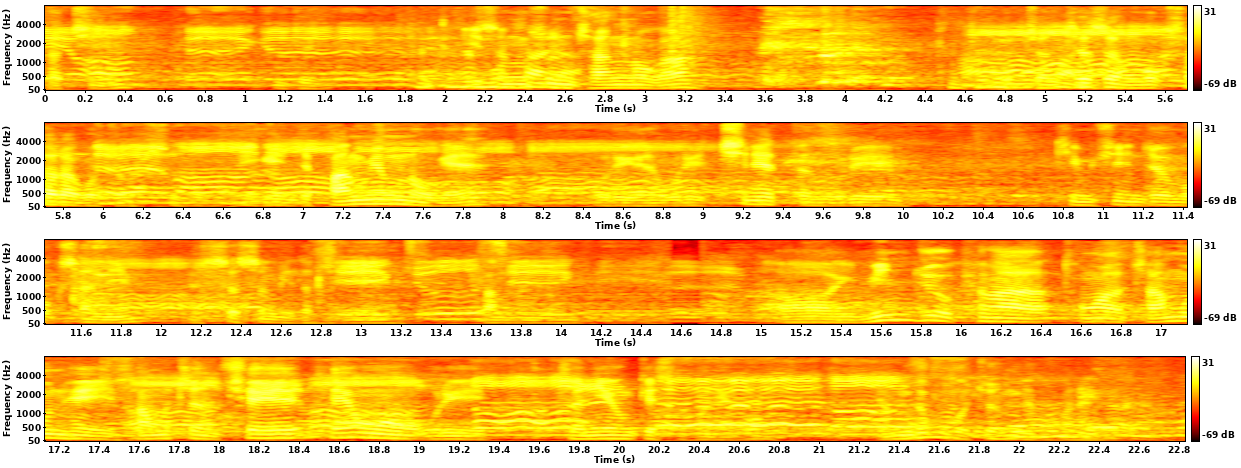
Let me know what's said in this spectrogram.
같이 이제 이성순 장로가 어, 전태석 목사라고 좀 쓰고 이게 이제 박명록에 우리가 우리 친했던 우리 김신조 목사님 썼습니다. 예, 박명록. 어, 이 민주평화통화자문회의 사무처장 최태용호 우리 전 의원께서 보내고 영등포 조선대 보내고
